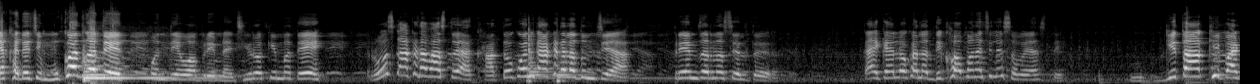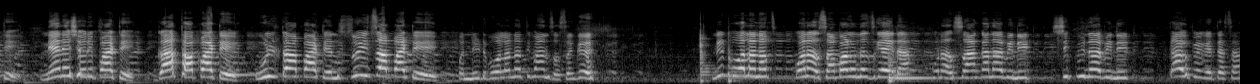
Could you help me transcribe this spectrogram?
एखाद्याची मुखत गतेत पण देवा प्रेम नाही. झिरो किंमत आहे रोज काकडा वाचतोय. खातो कोण काकड्याला तुमच्या? प्रेम जर नसेल तर. काय काय लोकांना दिखावपणाची लय सवय असते. गीता अख्खी पाठे ज्ञानेश्वरी पाठे गाथा पाठे उलटा पाठे आणि सुईचा पाठे. पण नीट बोला ना ती माणसं संग. नीट बोला ना कोणाला सांभाळूनच घ्याय ना कोणाला सांगा ना बी नीट शिकविना बी नीट. काय उपयोग आहे त्याचा?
